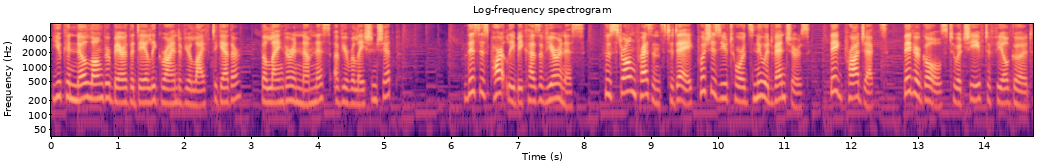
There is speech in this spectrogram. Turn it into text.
You can no longer bear the daily grind of your life together, the languor and numbness of your relationship? This is partly because of Uranus, whose strong presence today pushes you towards new adventures, big projects, bigger goals to achieve to feel good.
